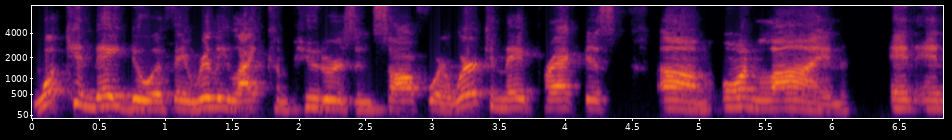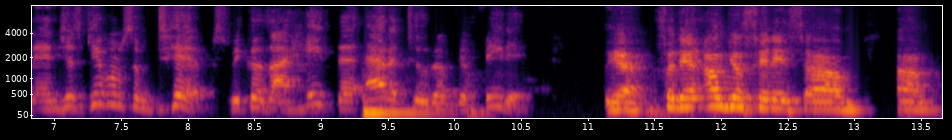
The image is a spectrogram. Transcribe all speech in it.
what can they do if they really like computers and software? Where can they practice um, online and, and, and just give them some tips? Because I hate the attitude of defeated. Yeah. So then I'll just say this. Um, um,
